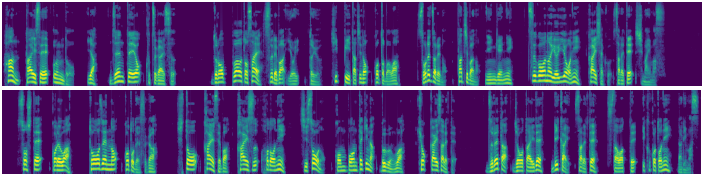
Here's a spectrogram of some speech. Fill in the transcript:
反体制運動や前提を覆すドロップアウトさえすれば良いというヒッピーたちの言葉は、それぞれの立場の人間に都合の良いように解釈されてしまいます。そしてこれは当然のことですが、人を返せば返すほどに思想の根本的な部分は曲解されて、ずれた状態で理解されて伝わっていくことになります。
